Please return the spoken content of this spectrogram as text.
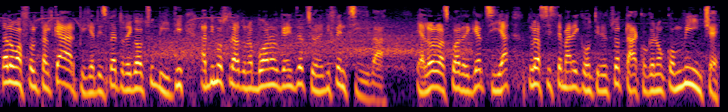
La Roma affronta il Carpi che a dispetto dei gol subiti ha dimostrato una buona organizzazione difensiva. E allora la squadra di Garzia dovrà sistemare i conti del suo attacco che non convince,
